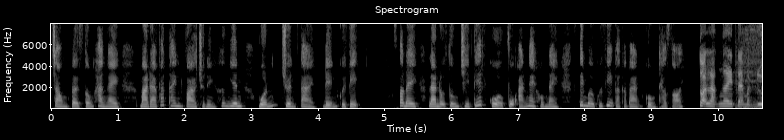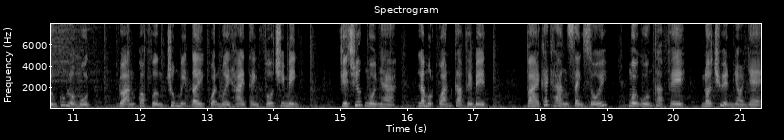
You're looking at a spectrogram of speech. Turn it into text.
trong đời sống hàng ngày mà Đài Phát thanh và Truyền hình Hưng Yên muốn truyền tải đến quý vị. Sau đây là nội dung chi tiết của vụ án ngày hôm nay. Xin mời quý vị và các bạn cùng theo dõi. Tọa lạc ngay tại mặt đường quốc lộ 1, đoạn qua phường Trung Mỹ Tây, quận 12, thành phố Hồ Chí Minh. Phía trước ngôi nhà là một quán cà phê bệt. Vài khách hàng rảnh rỗi ngồi uống cà phê, nói chuyện nhỏ nhẹ.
